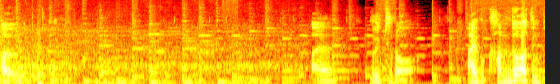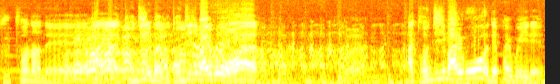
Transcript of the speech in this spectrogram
아유 아유 물 틀어. 아이고 감도가 좀 불편하네. 아, 아 던지지 말고 던지지 말고 아, 아 던지지 말고 내 팔 왜 이래?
